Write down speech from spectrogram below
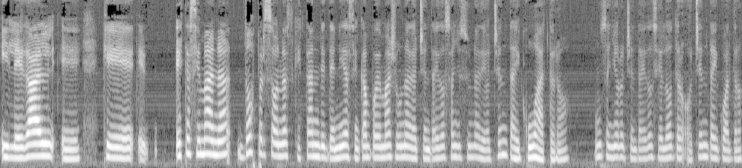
ilegal eh, que eh, esta semana dos personas que están detenidas en Campo de Mayo, una de 82 años y una de 84, un señor 82 y el otro 84,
